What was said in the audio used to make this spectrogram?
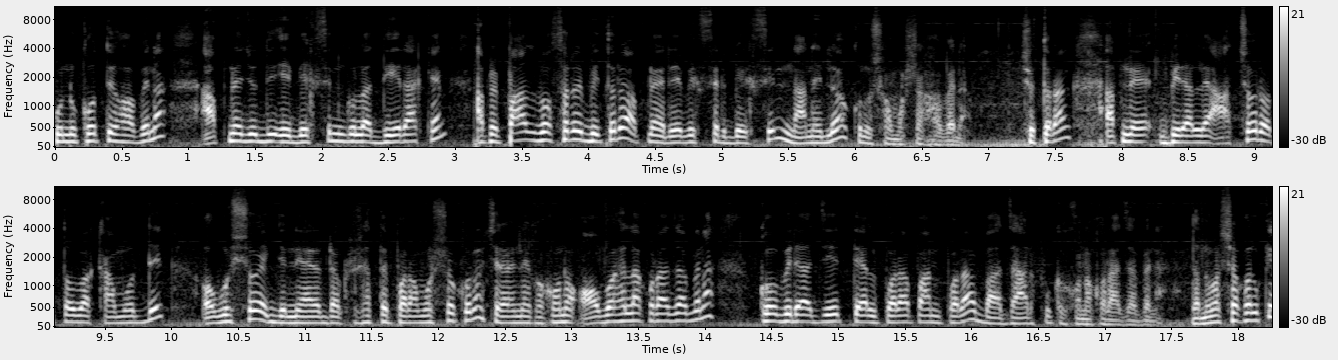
কোনো ক্ষতি হবে না। আপনি যদি এই ভ্যাকসিনগুলো দিয়ে রাখেন, আপনি পাঁচ বছরের ভিতরে আপনার রেবিক্সের ভ্যাকসিন না নিলেও কোনো সমস্যা হবে না। সুতরাং আপনি বিড়ালে আচর অথবা কামড় দিক অবশ্যই একজন নিয়ার ডক্টরের সাথে পরামর্শ করুন, সেটা নিয়ে কখনো অবহেলা করা যাবে না। কবিরাজি তেল পরা, পান পরা বা জারফু কখনো করা যাবে না। ধন্যবাদ সকলকে,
